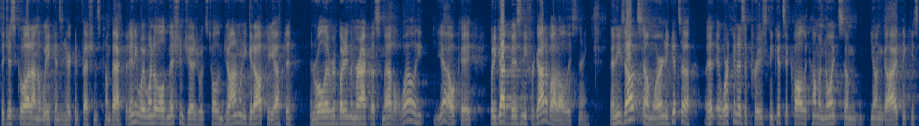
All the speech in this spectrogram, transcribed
they just go out on the weekends and hear confessions and come back. But anyway, one of the old mission Jesuits told him, John, when you get out there, you have to enroll everybody in the miraculous medal. Well, he, yeah, okay. But he got busy and he forgot about all these things. And he's out somewhere and he gets a, a, working as a priest, and he gets a call to come anoint some young guy. I think he's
